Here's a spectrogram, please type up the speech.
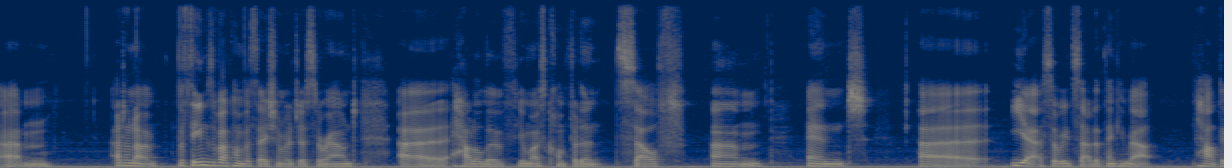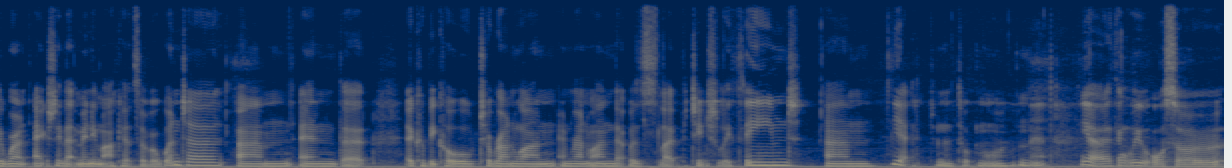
Um, I don't know. The themes of our conversation were just around uh, how to live your most confident self, um, and uh, yeah. So we started thinking about how there weren't actually that many markets over winter, um, and that it could be cool to run one and run one that was like potentially themed. Um, yeah, do you want to talk more on that? Yeah, I think we were also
